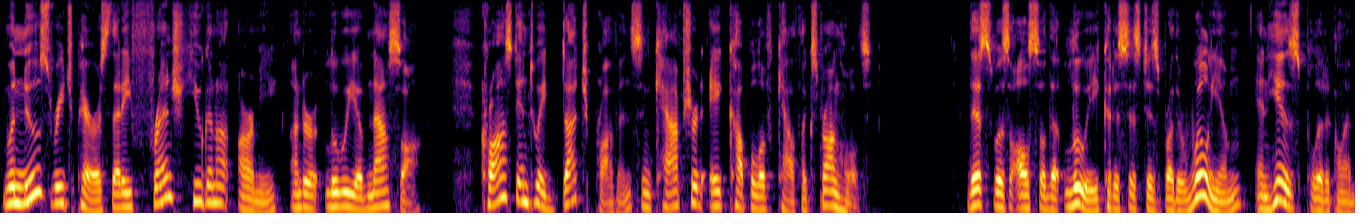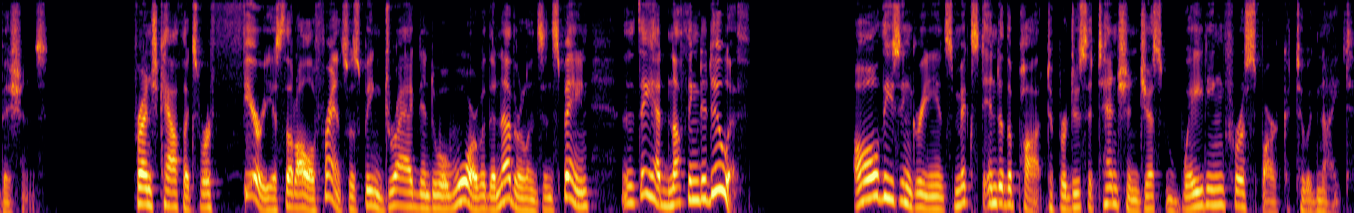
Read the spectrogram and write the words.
when news reached Paris that a French Huguenot army under Louis of Nassau crossed into a Dutch province and captured a couple of Catholic strongholds. This was also that Louis could assist his brother William in his political ambitions. French Catholics were furious that all of France was being dragged into a war with the Netherlands and Spain that they had nothing to do with. All these ingredients mixed into the pot to produce a tension just waiting for a spark to ignite.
